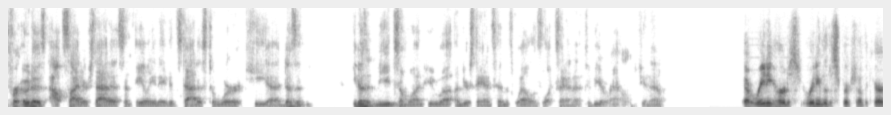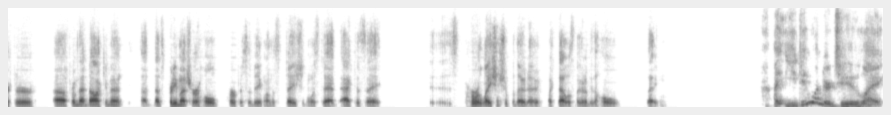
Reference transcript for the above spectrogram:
for Odo's outsider status and alienated status to work, he uh, doesn't he doesn't need someone who uh, understands him as well as Lwaxana to be around. You know. Yeah, reading her, reading the description of the character uh, from that document, uh, that's pretty much her whole purpose of being on the station was to act as a her relationship with Odo. Like that was going to be the whole thing. I, you do wonder too, like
